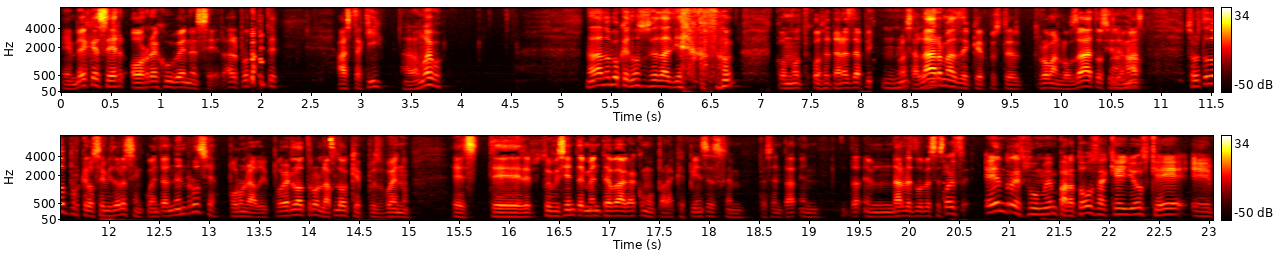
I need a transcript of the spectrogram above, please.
envejecer o rejuvenecer al protagonista. Hasta aquí, nada nuevo. Nada nuevo que no suceda a diario con, con, centenares de aplicaciones. Ujú, Las alarmas de que pues, te roban los datos y Ajá. demás. Sobre todo porque los servidores se encuentran en Rusia, por un lado, y por el otro, la- lo que, pues bueno, este, suficientemente vaga como para que pienses en presentar, en darles dos veces. Pues en resumen, para todos aquellos que, eh,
